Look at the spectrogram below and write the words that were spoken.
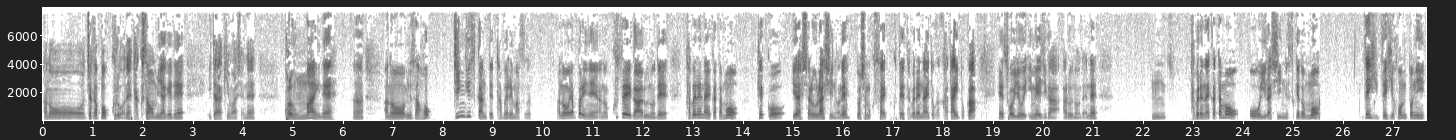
あのージャカポックルをね、たくさんお土産でいただきましてね、これうまいね。うん。あのー皆さん、ほ、ジンギスカンって食べれます？あの、やっぱりね、あの、癖があるので、食べれない方も結構いらっしゃるらしいのね。どうしても臭くて食べれないとか、硬いとか、えーそういうイメージがあるのでね、うん、食べれない方も多いらしいんですけども、ぜひぜひ本当に、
